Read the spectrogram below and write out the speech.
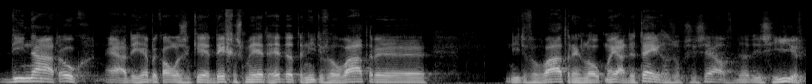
die naad ook. Nou ja, die heb ik al eens een keer dichtgesmeerd. Hè, dat er niet te veel water, niet te veel water in loopt. Maar ja, de tegels op zichzelf, dat is hier...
